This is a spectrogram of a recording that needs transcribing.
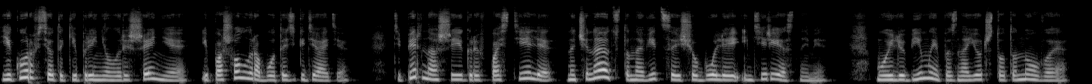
Егор все-таки принял решение и пошел работать к дяде. Теперь наши игры в постели начинают становиться еще более интересными. Мой любимый познает что-то новое.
